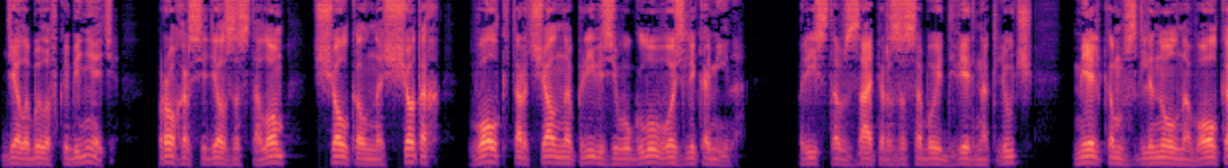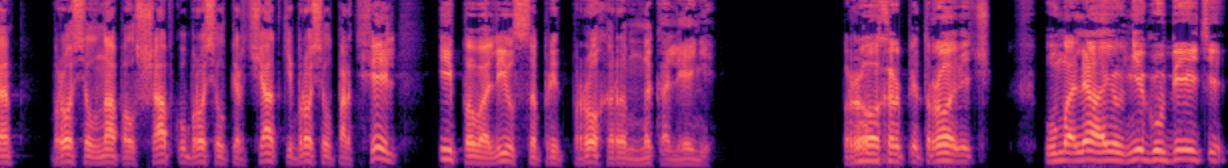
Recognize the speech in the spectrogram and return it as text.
Дело было в кабинете. Прохор сидел за столом, щелкал на счетах, волк торчал на привязи в углу возле камина. Пристав запер за собой дверь на ключ, мельком взглянул на волка, бросил на пол шапку, бросил перчатки, бросил портфель и повалился пред Прохором на колени. — Прохор Петрович, умоляю, не губите!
